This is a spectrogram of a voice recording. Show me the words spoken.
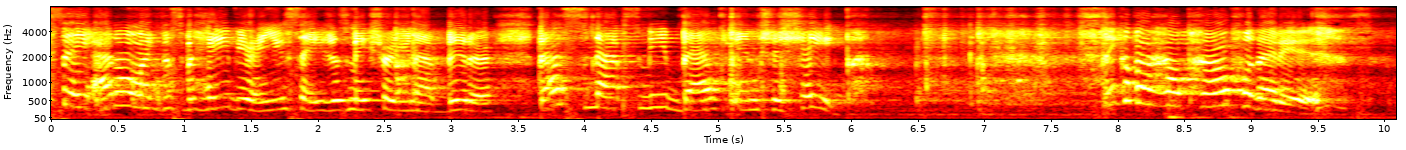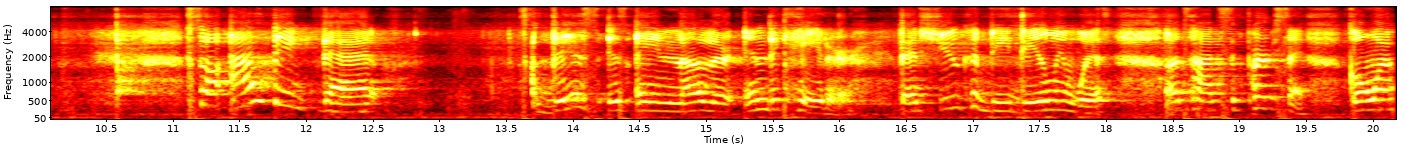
say I don't like this behavior and you say just make sure you're not bitter, that snaps me back into shape. Think about how powerful that is. So I think that this is another indicator that you could be dealing with a toxic person. Going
